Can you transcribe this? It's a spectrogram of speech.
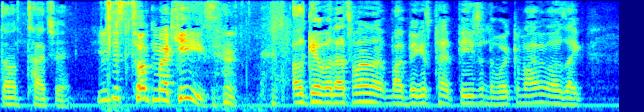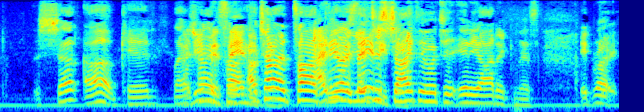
Don't touch it. you just took my keys. Okay, well that's one of the, my biggest pet peeves in the work environment. I was like, shut up, kid. Like I'm trying to talk. I'm trying to talk. I you know, even say you're anything. distracted with your idioticness. It- Right.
